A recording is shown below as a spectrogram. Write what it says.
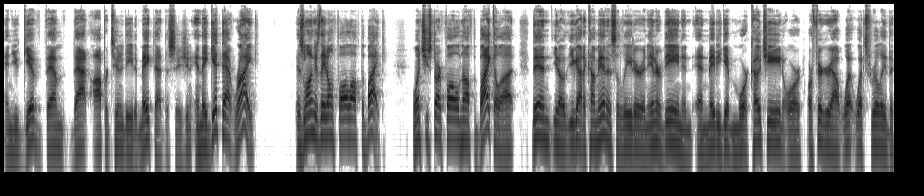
And you give them that opportunity to make that decision, and they get that right as long as they don't fall off the bike. Once you start falling off the bike a lot, then you know you got to come in as a leader and intervene and and maybe give them more coaching or or figure out what what's really the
